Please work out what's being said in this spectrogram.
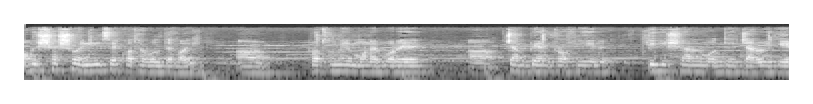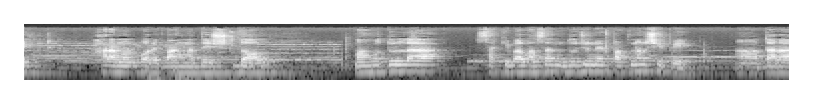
অবিশ্বাস্য ইনিংসের কথা বলতে হয় প্রথমে মনে পড়ে চ্যাম্পিয়ন ট্রফির তিরিশ রানের মধ্যে চার উইকেট হারানোর পরে বাংলাদেশ দল, মাহমুদুল্লাহ, সাকিব আল হাসান দুজনের পার্টনারশিপে তারা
